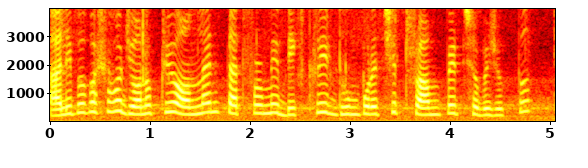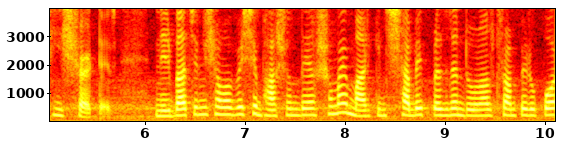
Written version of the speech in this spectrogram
আলিবাবা সহ জনপ্রিয় অনলাইন প্ল্যাটফর্মে বিক্রির ধুম পড়েছে ট্রাম্পের ছবিযুক্ত টি শার্টের নির্বাচনী সমাবেশে ভাষণ দেওয়ার সময় মার্কিন সাবেক প্রেসিডেন্ট ডোনাল্ড ট্রাম্পের উপর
